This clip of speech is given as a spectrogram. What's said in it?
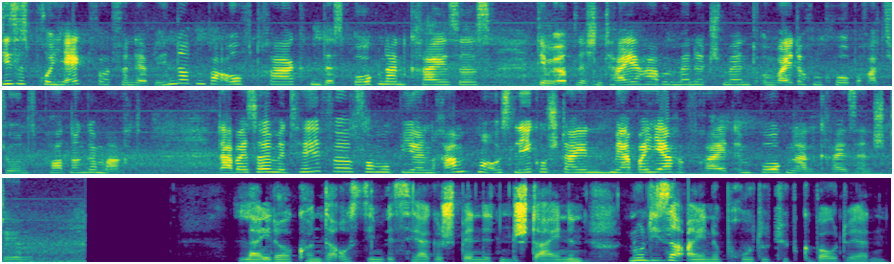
Dieses Projekt wird von der Behindertenbeauftragten des Burgenlandkreises, dem örtlichen Teilhabemanagement und weiteren Kooperationspartnern gemacht. Dabei soll mit Hilfe von mobilen Rampen aus Legosteinen mehr Barrierefreiheit im Burgenlandkreis entstehen. Leider konnte aus den bisher gespendeten Steinen nur dieser eine Prototyp gebaut werden.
